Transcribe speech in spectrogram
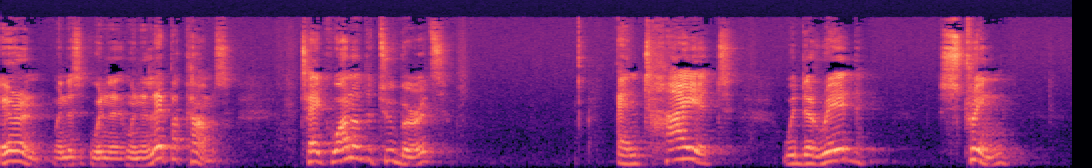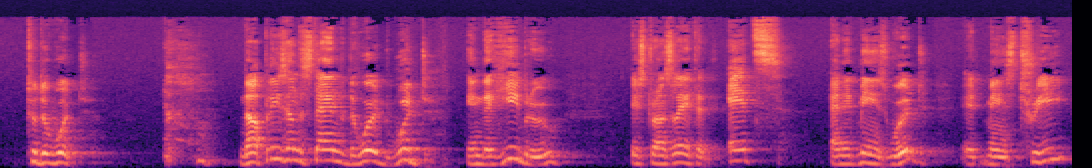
Aaron, when, this, when, the, when the leper comes, take one of the two birds and tie it with the red string to the wood. now, please understand that the word wood in the Hebrew is translated etz, and it means wood, it means tree,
